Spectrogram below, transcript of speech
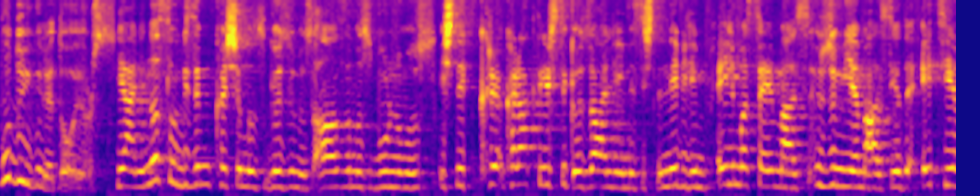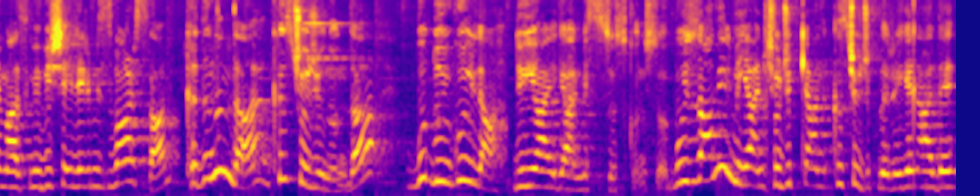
bu duyguyla doğuyoruz. Yani nasıl bizim kaşımız, gözümüz, ağzımız, burnumuz, işte karakteristik özelliğimiz, işte ne bileyim elma sevmez, üzüm yemez ya da et yemez gibi bir şeylerimiz varsa kadının da kız çocuğunun da bu duyguyla dünyaya gelmesi söz konusu. Bu yüzden değil mi? Yani çocukken kız çocukları genelde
